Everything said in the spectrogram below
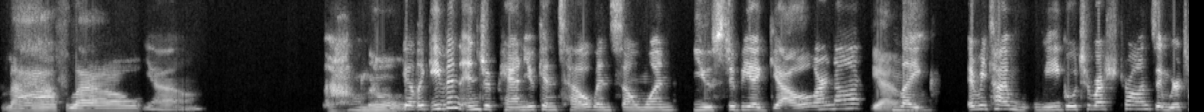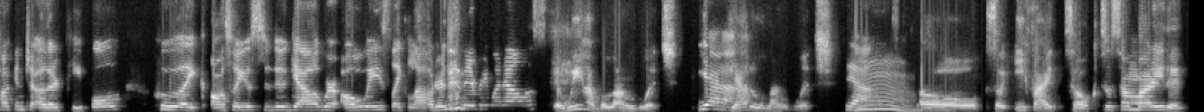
laugh loud. Yeah. I don't know. Yeah, like even in Japan, you can tell when someone used to be a gal or not. Yeah. Mm. Like every time we go to restaurants and we're talking to other people who like also used to do gal, we're always like louder than everyone else. And we have a language, Yeah. ghetto language. Yeah. Mm. So, so if I talk to somebody, they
